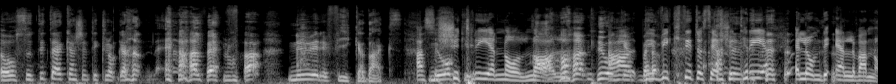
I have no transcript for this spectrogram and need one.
Och suttit där kanske till klockan halv elva. Nu är det fikadags. Alltså Nu åker- 23.00. Ja, nu åker Ja, det är viktigt att säga 23 eller om det är 11.00.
